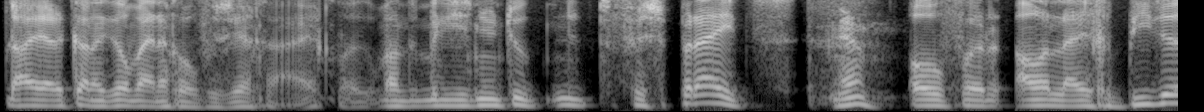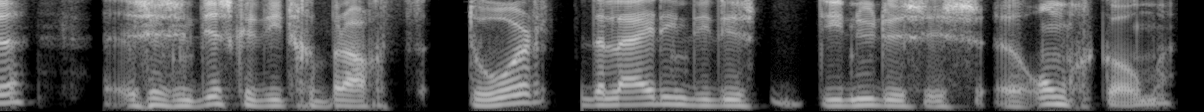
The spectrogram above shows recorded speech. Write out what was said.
nou ja, daar kan ik heel weinig over zeggen eigenlijk. Want die is nu natuurlijk verspreid Ja, over allerlei gebieden. Ze is in discrediet gebracht door de leiding, die, dus, die nu dus is eh, omgekomen.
